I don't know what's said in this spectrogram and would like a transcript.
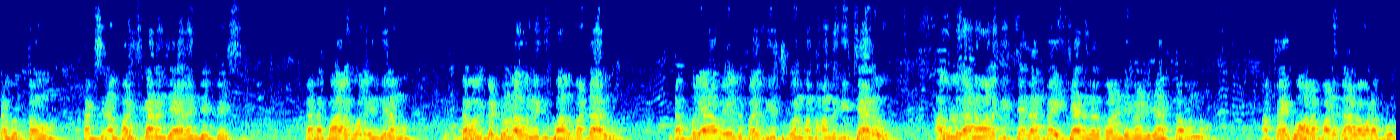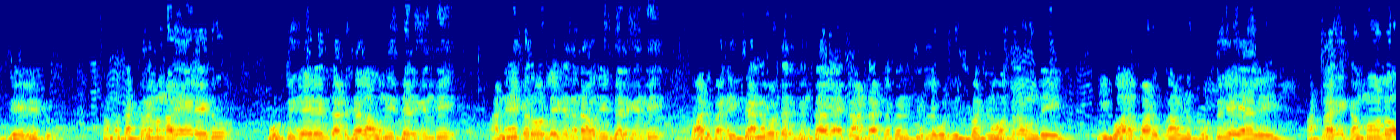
ప్రభుత్వం తక్షణం పరిష్కారం చేయాలని చెప్పేసి గత పాలకులు ఇందిరం డబుల్ బెడ్రూమ్లు అవినీతికి పాల్పడ్డారు. డబ్బులు యాభై వేల రూపాయలు తీసుకొని కొంతమందికి ఇచ్చారు. అరువులు కాని వాళ్ళకి ఇచ్చే దానిపై ఇచ్చారని జరపాలని డిమాండ్ చేస్తా ఉన్నాం. అట్లే గోలపాడు కాళ్ళ కూడా పూర్తి చేయలేదు. సమ సక్రమంగా చేయలేదు పూర్తి చేయలేదు. దాంట్లో చాలా అవినీతి జరిగింది. అనేక రోడ్లు వేసేదానికి అవినీతి జరిగింది. వాటిపైన విచారణ కూడా జరిపించాలి. కాంట్రాక్టర్ పైన చర్యలు కూడా తీసుకోవాల్సిన అవసరం ఉంది. ఈ గోలపాడు కాలను పూర్తి చేయాలి. అట్లాగే ఖమ్మంలో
